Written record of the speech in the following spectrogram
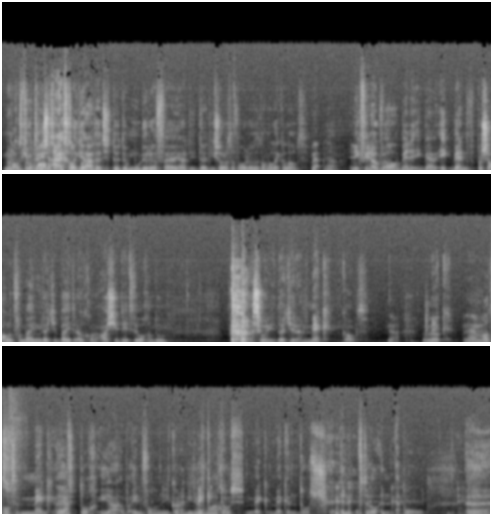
Mijn master om computer is eigenlijk, ja, dat is de, de moeder of, eh, ja, die, die, die zorgt ervoor dat het allemaal lekker loopt. Ja. En ik vind ook wel, ben, ik, ben, ik ben persoonlijk van mening dat je beter ook gewoon, als je dit wil gaan doen, sorry, dat je een Mac koopt. Ja. Mac. En wat, Want Mac Ja? heeft toch, ja, op een of andere manier kan het niet helemaal Macintosh. goed. Mac, Macintosh. En, oftewel een Apple. Eh,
